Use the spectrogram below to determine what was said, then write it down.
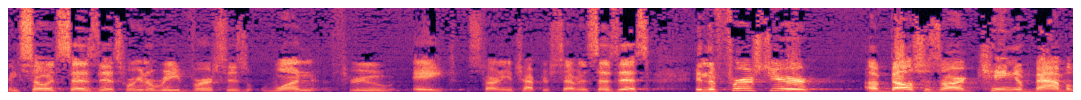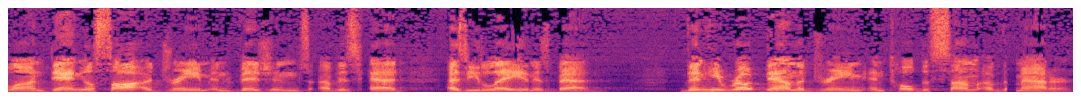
And so it says this. We're going to read verses 1 through 8, starting in chapter 7. It says this In the first year of Belshazzar, king of Babylon, Daniel saw a dream and visions of his head as he lay in his bed. Then he wrote down the dream and told the sum of the matter.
